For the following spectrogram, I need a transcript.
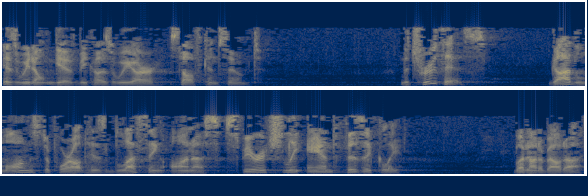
is we don't give because we are self consumed. The truth is, God longs to pour out his blessing on us spiritually and physically, but not about us.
